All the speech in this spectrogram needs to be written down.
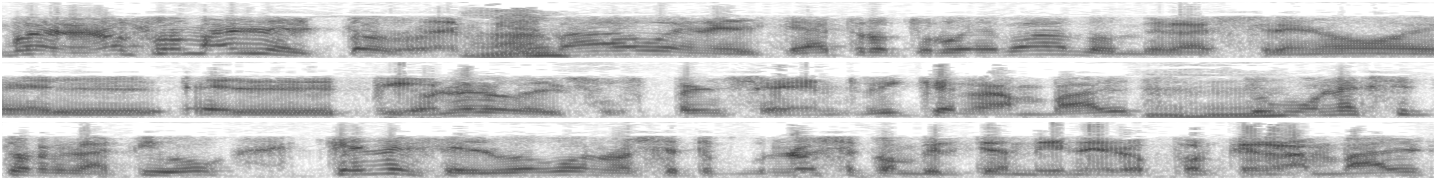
Bueno, no fue mal del todo. En ah. en el Teatro Trueba, donde la estrenó el, el pionero del suspense, Enrique Rambal, tuvo un éxito relativo que desde luego no se, no se convirtió en dinero, porque Rambal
